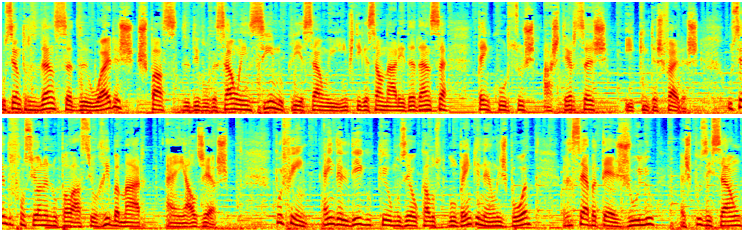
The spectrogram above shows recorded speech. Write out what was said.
O Centro de Dança de Oeiras, espaço de divulgação, ensino, criação e investigação na área da dança, tem cursos às terças e quintas-feiras. O centro funciona no Palácio Ribamar, em Algés. Por fim, ainda lhe digo que o Museu Carlos de Gulbenkian, em Lisboa, recebe até julho a exposição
